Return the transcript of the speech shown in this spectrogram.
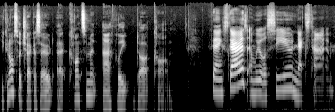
you can also check us out at consummateathlete.com. Thanks, guys, and we will see you next time.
